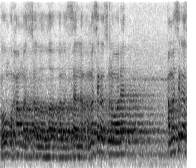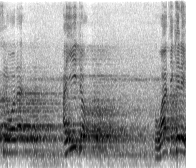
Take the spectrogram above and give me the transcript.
O muhammad sallallahu alaihi wasallam a ma se ka sunɔgɔ dɛ. A ma se ka sunɔgɔ dɛ a y'i jɔ o waati kelen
